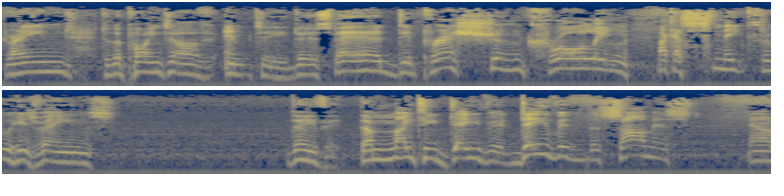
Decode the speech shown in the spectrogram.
Drained to the point of empty, despair, depression crawling like a snake through his veins. David, the mighty David, David the psalmist, now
